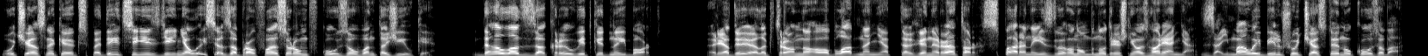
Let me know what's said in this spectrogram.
учасники експедиції здійнялися за професором в кузов вантажівки. Делас закрив відкидний борт. Ряди електронного обладнання та генератор, спарений із двигуном внутрішнього згоряння, займали більшу частину кузова,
